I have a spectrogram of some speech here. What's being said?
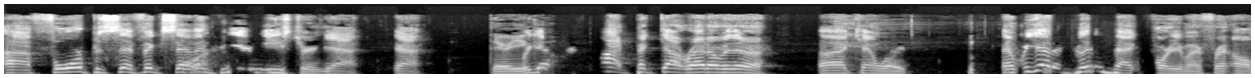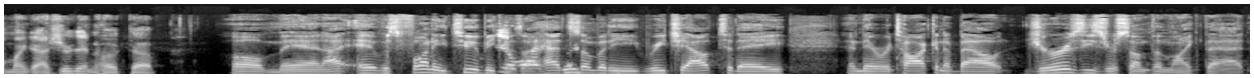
Uh, 4 Pacific, 7 Four. p.m. Eastern. Yeah. Yeah. There you We go. got a spot picked out right over there. I can't wait. And we got a goodie bag for you, my friend. Oh my gosh, you're getting hooked up. Oh man, I, it was funny too because I had somebody reach out today and they were talking about jerseys or something like that.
